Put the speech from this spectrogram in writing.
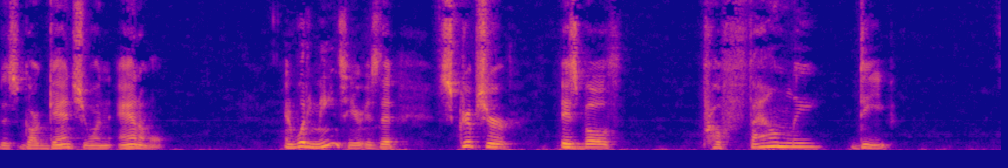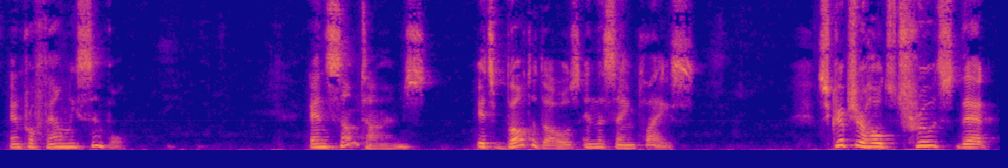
this gargantuan animal. And what he means here is that Scripture is both profoundly deep and profoundly simple. And sometimes it's both of those in the same place. Scripture holds truths that,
